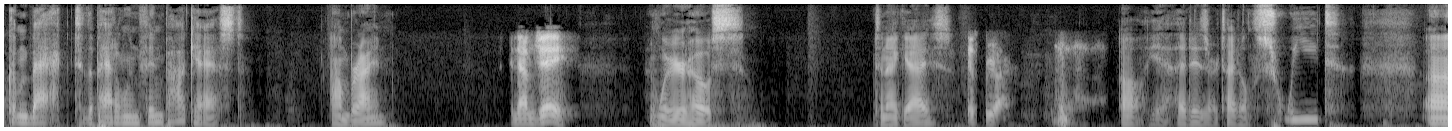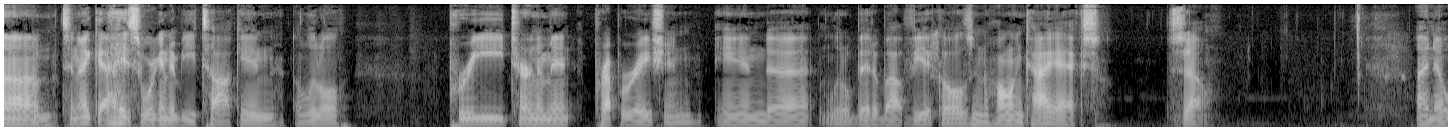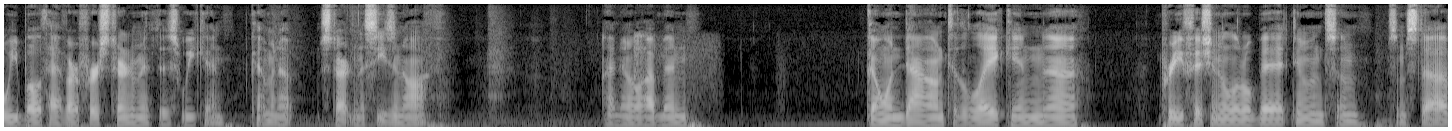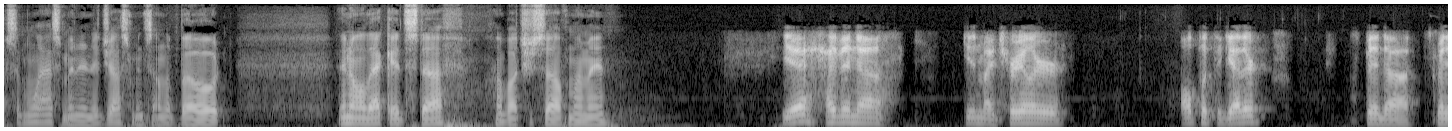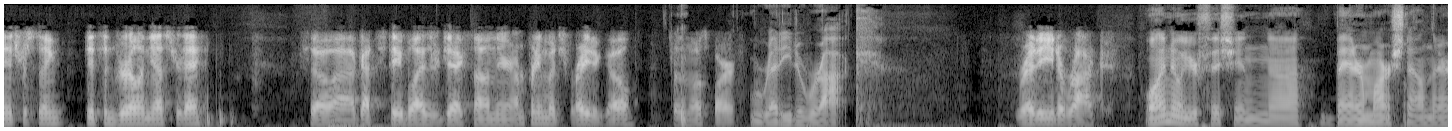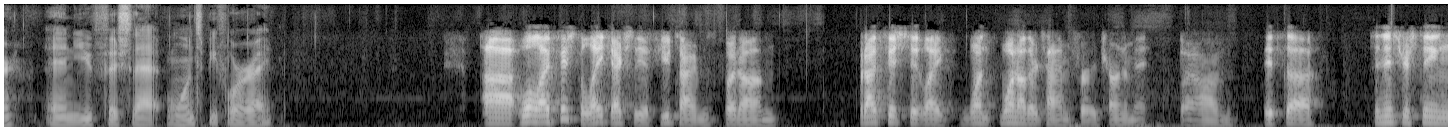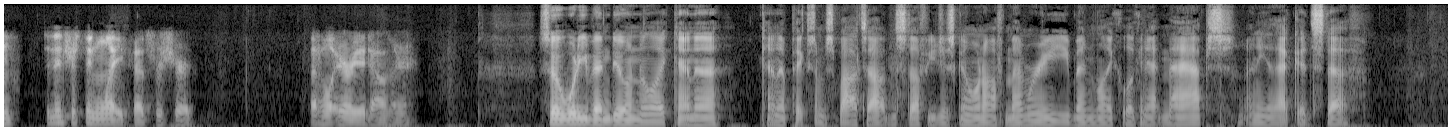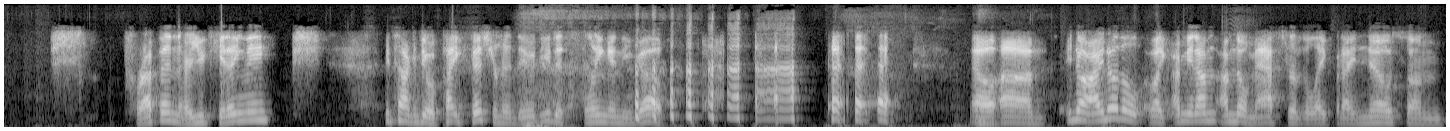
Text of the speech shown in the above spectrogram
Welcome back to the Paddle and Fin podcast. I'm Brian And I'm Jay. and we're your hosts tonight, guys. Yes, we are. Oh yeah, that is our title. Sweet. Um, tonight, guys, we're gonna be talking a little pre-tournament preparation and uh, a little bit about vehicles and hauling kayaks. So, I know we both have our first tournament this weekend coming up, starting the season off. I know I've been going down to the lake and uh, pre-fishing a little bit, doing some some stuff, some last minute adjustments on the boat, and all that good stuff. How about yourself, my man? Yeah, I've been uh, getting my trailer all put together. It's been uh, it's been interesting. Did some drilling yesterday, so I uh, got the stabilizer jacks on there. I'm pretty much ready to go for the most part. Ready to rock. Ready to rock. Well, I know you're fishing uh, Banner Marsh down there, and you fished that once before, right? Uh, well, I fished the lake actually a few times, but um, but I fished it like one one other time for a tournament. But um, it's uh, it's an interesting it's an interesting lake, that's for sure. That whole area down there. So, what have you been doing to like kind of kind of pick some spots out and stuff? You just going off memory? You've been like looking at maps, any of that good stuff? Prepping? Are you kidding me? You're talking to a pike fisherman, dude. You just sling and you go. no, um, you know, I know the like. I mean, I'm I'm no master of the lake, but I know some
